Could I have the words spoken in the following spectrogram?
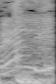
Well,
